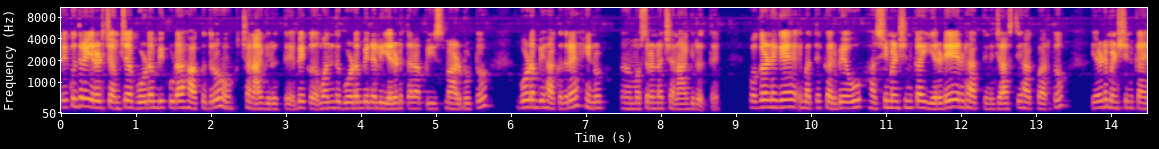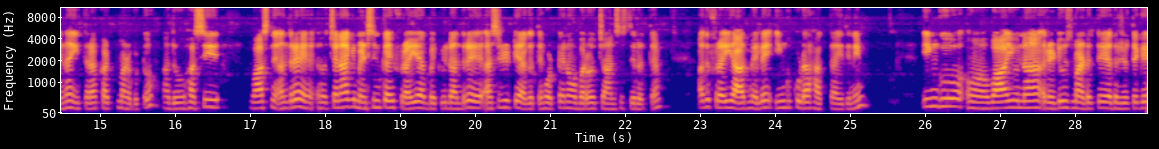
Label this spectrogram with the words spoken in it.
ಬೇಕಂದರೆ ಎರಡು ಚಮಚ ಗೋಡಂಬಿ ಕೂಡ ಹಾಕಿದ್ರೂ ಚೆನ್ನಾಗಿರುತ್ತೆ. ಬೇಕು, ಒಂದು ಗೋಡಂಬಿನಲ್ಲಿ ಎರಡು ಥರ ಪೀಸ್ ಮಾಡಿಬಿಟ್ಟು ಗೋಡಂಬಿ ಹಾಕಿದ್ರೆ ಇನ್ನೂ ಮೊಸರನ್ನ ಚೆನ್ನಾಗಿರುತ್ತೆ. ಒಗ್ಗರಣೆಗೆ ಮತ್ತು ಕರಿಬೇವು, ಹಸಿಮೆಣ್ಸಿನ್ಕಾಯಿ ಎರಡೇ ಎರಡು ಹಾಕ್ತೀನಿ, ಜಾಸ್ತಿ ಹಾಕಬಾರ್ದು. ಎರಡು ಮೆಣಸಿನ್ಕಾಯಿನ ಈ ಥರ ಕಟ್ ಮಾಡಿಬಿಟ್ಟು ಅದು ಹಸಿ ವಾಸನೆ ಅಂದರೆ ಚೆನ್ನಾಗಿ ಮೆಣಸಿನ್ಕಾಯಿ ಫ್ರೈ ಆಗಬೇಕು, ಇಲ್ಲಾಂದರೆ ಅಸಿಡಿಟಿ ಆಗುತ್ತೆ ಹೊಟ್ಟೆ ನೋವು ಬರೋ ಚಾನ್ಸಸ್ ಇರುತ್ತೆ. ಅದು ಫ್ರೈ ಆದಮೇಲೆ ಇಂಗು ಕೂಡ ಹಾಕ್ತಾಯಿದ್ದೀನಿ ಇಂಗು ವಾಯುನ ರೆಡ್ಯೂಸ್ ಮಾಡುತ್ತೆ. ಅದರ ಜೊತೆಗೆ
